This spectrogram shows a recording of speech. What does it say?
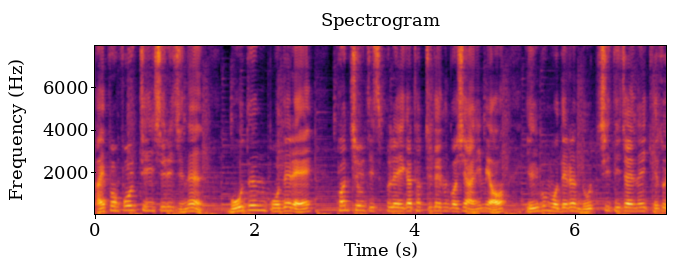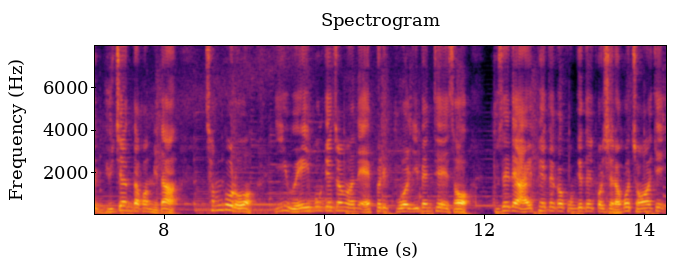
아이폰 14 시리즈는 모든 모델에 펀치홀 디스플레이가 탑재되는 것이 아니며 일부 모델은 노치 디자인을 계속 유지한다고 합니다. 참고로 이 웨이보 계정은 애플이 9월 이벤트에서 9세대 아이패드가 공개될 것이라고 정확히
